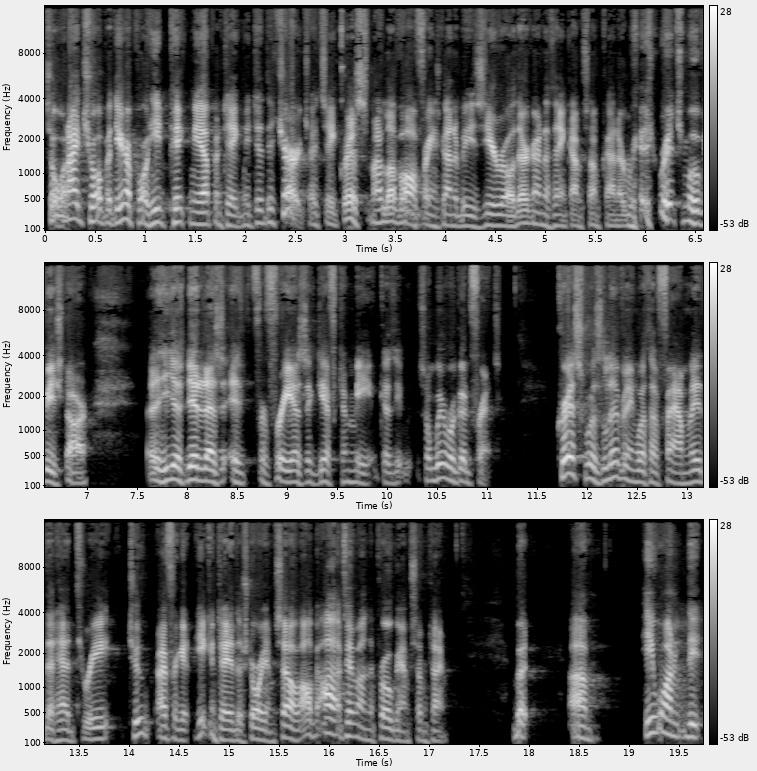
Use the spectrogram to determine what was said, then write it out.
So when I'd show up at the airport, he'd pick me up and take me to the church. I'd say, Chris, my love offering is going to be zero. They're going to think I'm some kind of rich, rich movie star. Uh, he just did it as for free as a gift to me because so we were good friends. Chris was living with a family that had three, two. I forget. He can tell you the story himself. I'll, I'll have him on the program sometime. But um, he wanted. The,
